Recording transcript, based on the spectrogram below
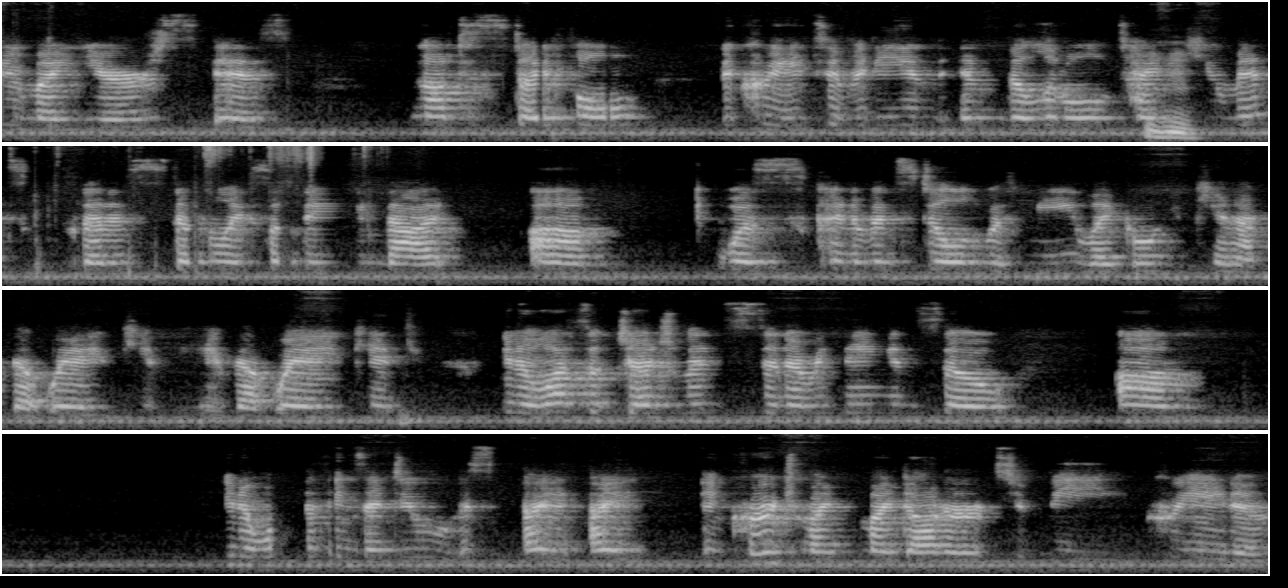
through my years is not to stifle the creativity in, in the little tiny mm-hmm. humans. That is definitely something that um, was kind of instilled with me, like, oh, you can't act that way, you can't behave that way, you can't, you know, lots of judgments and everything. And so, um, you know, one of the things I do is I, I encourage my, my daughter to be creative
